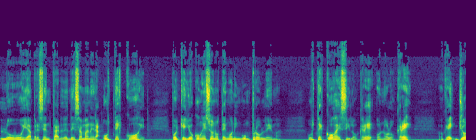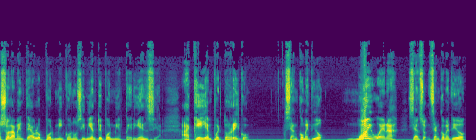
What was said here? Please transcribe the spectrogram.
lo voy a presentar de esa manera. Usted escoge, porque yo con eso no tengo ningún problema. Usted escoge si lo cree o no lo cree. Yo solamente hablo por mi conocimiento y por mi experiencia. Aquí en Puerto Rico se han cometido muy buenas, se han, se han cometido,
